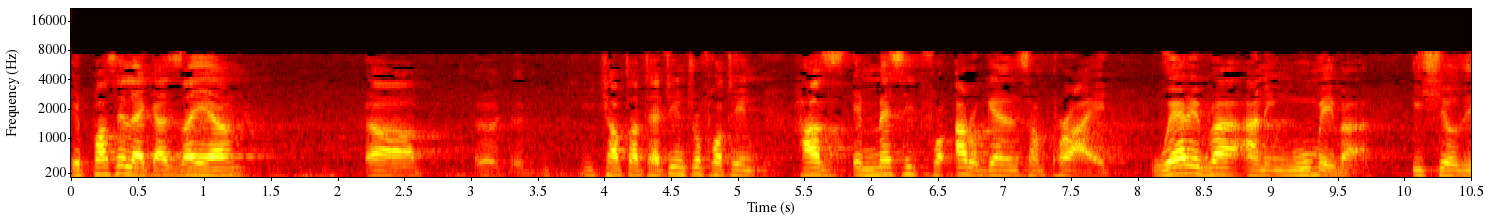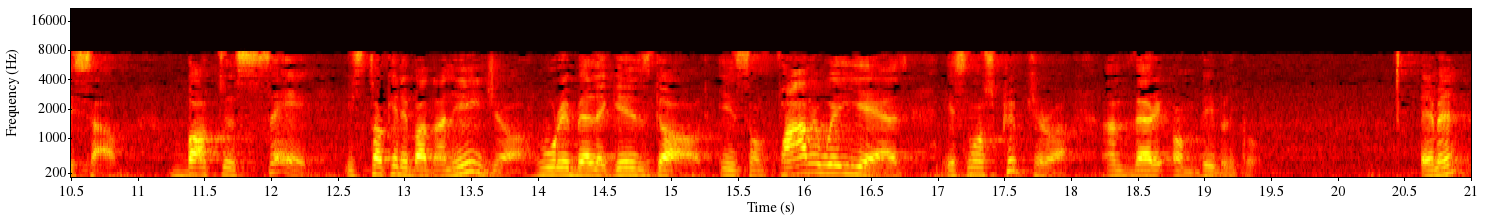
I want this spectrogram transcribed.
a person like Isaiah uh, uh, chapter 13 through 14 has a message for arrogance and pride wherever and in whomever it shows itself. But to say it's talking about an angel who rebelled against God in some faraway years is not scriptural and very unbiblical. Amen?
